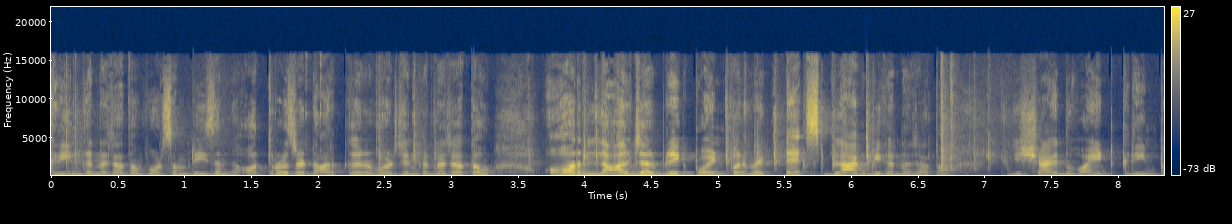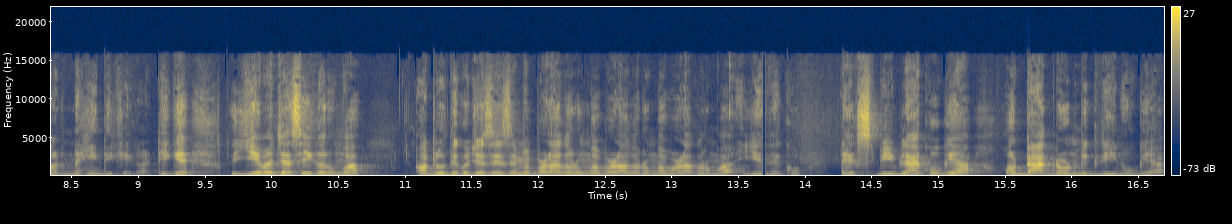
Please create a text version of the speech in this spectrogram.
ग्रीन करना चाहता हूँ फॉर सम रीज़न और थोड़ा सा डार्कर वर्जन करना चाहता हूँ और लार्जर ब्रेक पॉइंट पर मैं टेक्स्ट ब्लैक भी करना चाहता हूँ, क्योंकि शायद वाइट ग्रीन पर नहीं दिखेगा, ठीक है? तो ये मैं जैसे ही करूँगा आप लोग देखो, जैसे जैसे मैं बड़ा करूँगा बड़ा करूँगा बड़ा करूँगा, ये देखो टेक्स्ट भी ब्लैक हो गया और बैकग्राउंड भी ग्रीन हो गया।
